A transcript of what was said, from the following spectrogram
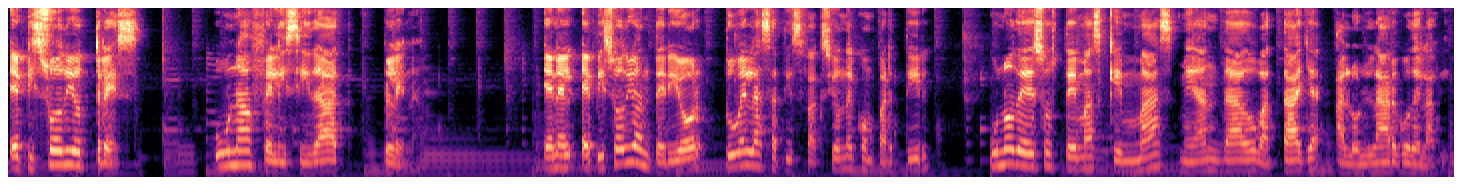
Episodio 3. Una felicidad plena. En el episodio anterior tuve la satisfacción de compartir uno de esos temas que más me han dado batalla a lo largo de la vida.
